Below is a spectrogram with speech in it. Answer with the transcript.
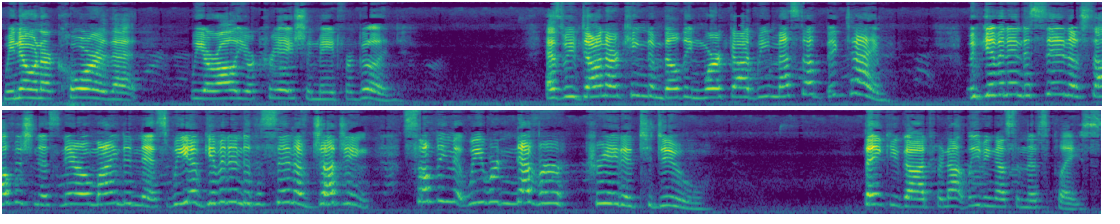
We know in our core that we are all your creation made for good. As we've done our kingdom building work, God, we messed up big time. We've given into sin of selfishness, narrow mindedness. We have given into the sin of judging, something that we were never created to do. Thank you, God, for not leaving us in this place.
